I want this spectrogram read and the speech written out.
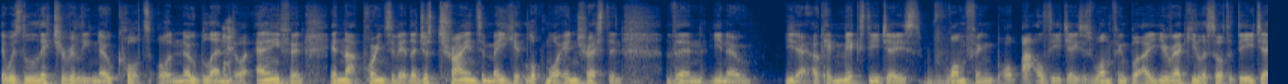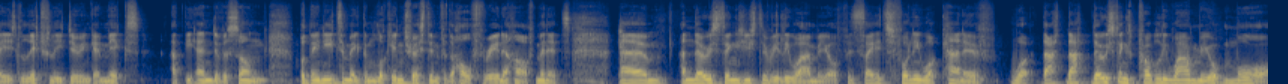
there was literally no cut or no blend or anything in that point of it. They're just trying to make it look more interesting than you know you know, okay, mixed DJs one thing, or battle DJs is one thing, but a irregular sort of DJ is literally doing a mix at the end of a song, but they need to make them look interesting for the whole three and a half minutes. Um, and those things used to really wind me up. It's like it's funny what kind of what that that those things probably wound me up more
